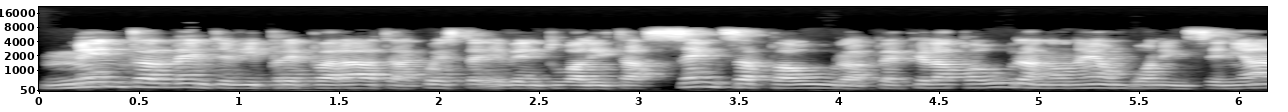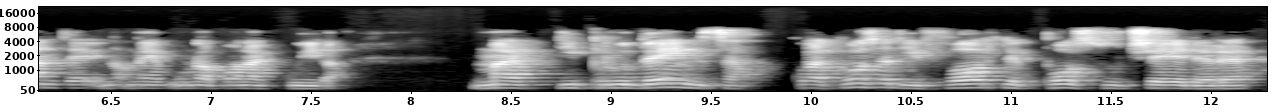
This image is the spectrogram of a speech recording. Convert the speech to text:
mentalmente vi preparate a questa eventualità senza paura, perché la paura non è un buon insegnante e non è una buona guida, ma di prudenza, qualcosa di forte può succedere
